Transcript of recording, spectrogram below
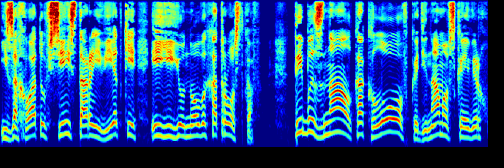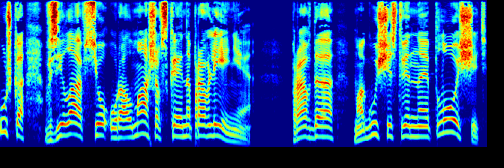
и захвату всей старой ветки и ее новых отростков. Ты бы знал, как ловко динамовская верхушка взяла все уралмашевское направление. Правда, могущественная площадь,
